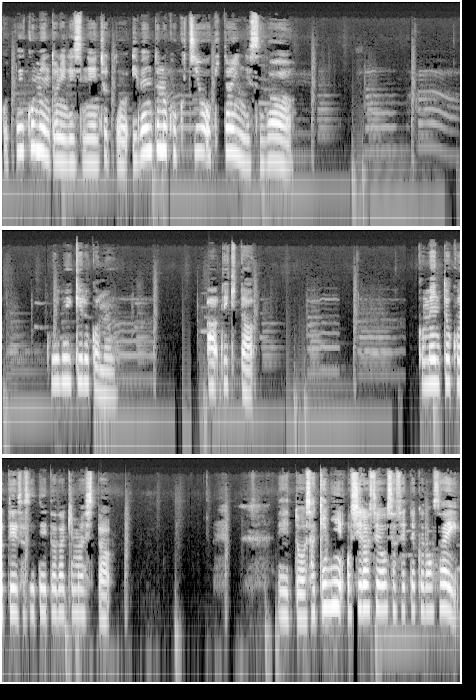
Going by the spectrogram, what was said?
固定コメントにですね、ちょっとイベントの告知を置きたいんですが、これでいけるかな？あ、できた。コメント固定させていただきました。えっ、ー、と、先にお知らせをさせてください。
